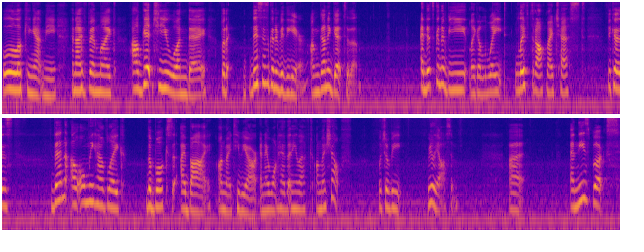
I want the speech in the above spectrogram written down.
looking at me and I've been like I'll get to you one day, but this is going to be the year. I'm going to get to them. And it's to be like a weight lifted off my chest because then I'll only have like the books I buy on my TBR and I won't have any left on my shelf, which will be really awesome. Uh, and these books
